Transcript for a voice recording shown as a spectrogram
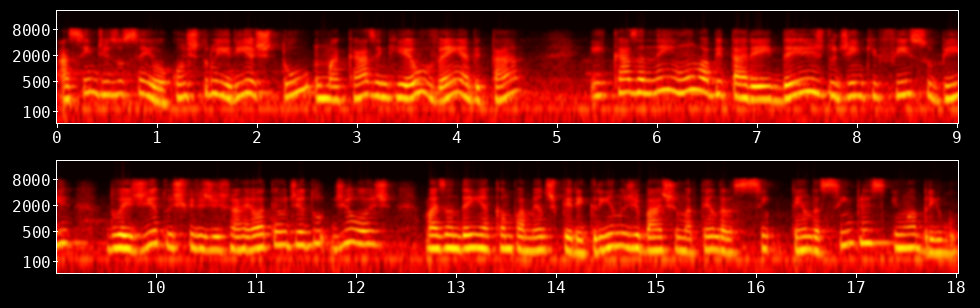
Assim diz o Senhor: Construirias tu uma casa em que eu venha habitar? E casa nenhuma habitarei, desde o dia em que fiz subir do Egito os filhos de Israel até o dia do, de hoje. Mas andei em acampamentos peregrinos, debaixo de uma tenda, tenda simples e um abrigo.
